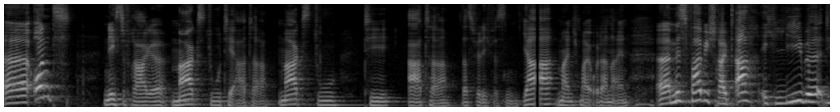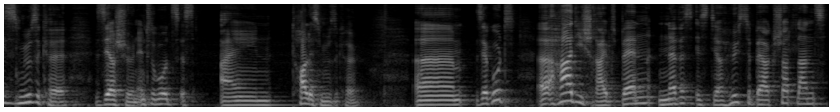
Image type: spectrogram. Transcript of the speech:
Äh, und nächste Frage. Magst du Theater? Magst du Theater? Das will ich wissen. Ja, manchmal oder nein. Äh, Miss Fabi schreibt, ach, ich liebe dieses Musical. Sehr schön. Into the Woods ist ein tolles Musical. Ähm, sehr gut. Äh, Hardy schreibt, Ben Nevis ist der höchste Berg Schottlands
